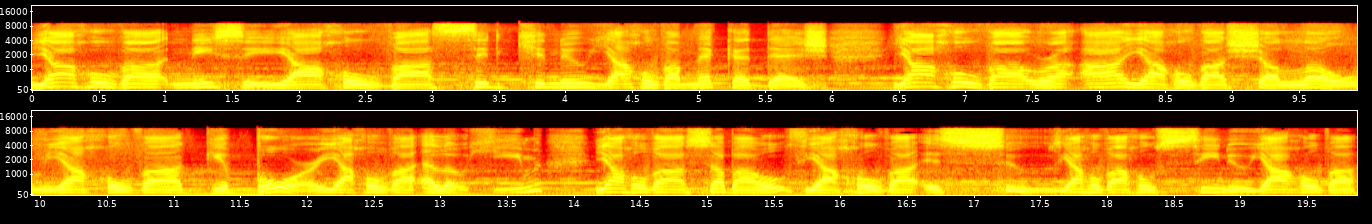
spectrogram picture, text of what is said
Yahovah Nisi, Yahovah Sidkinu, Yahovah Mekadesh, Yahovah Ra'ah, Yahovah Shalom, Yahovah Gibor, Yahovah Elohim, Yahovah Sabaoth, Yahovah Isuz, Yahovah Hosinu, Yahovah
